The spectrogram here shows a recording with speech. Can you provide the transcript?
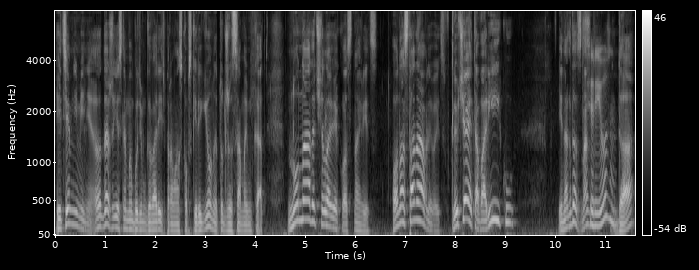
И тем не менее, даже если мы будем говорить про московский регион и тот же самый МКАД, ну надо человеку остановиться. Он останавливается, включает аварийку, Иногда знак... Серьезно? Да.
